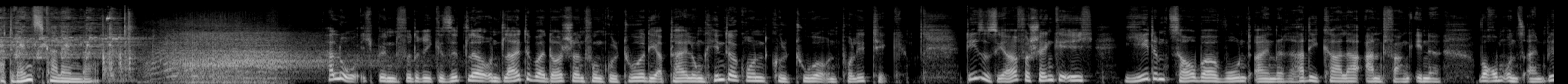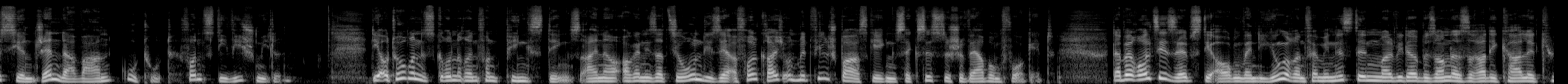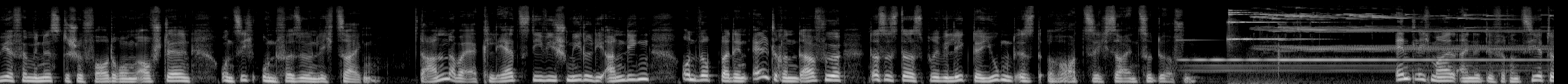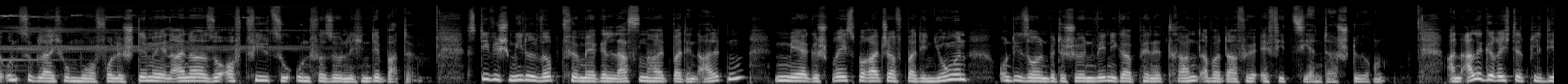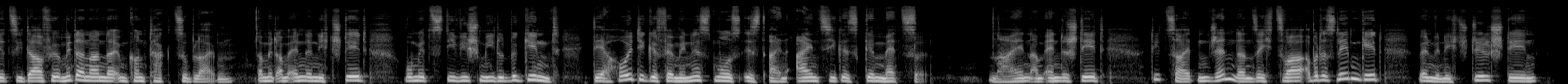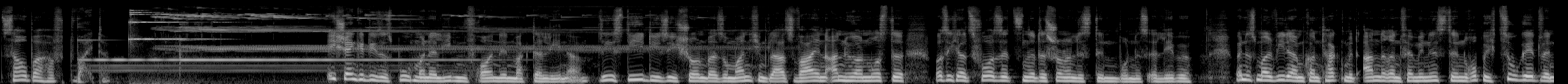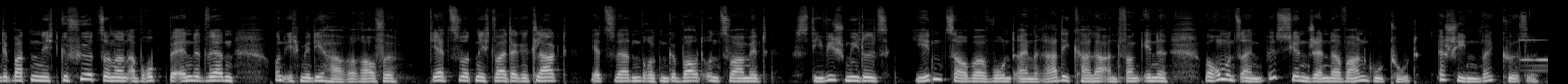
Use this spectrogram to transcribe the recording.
Adventskalender. Hallo, ich bin Friederike Sittler und leite bei Deutschlandfunk Kultur die Abteilung Hintergrund, Kultur und Politik. Dieses Jahr verschenke ich Jedem Zauber wohnt ein radikaler Anfang inne, warum uns ein bisschen Genderwahn gut tut, von Stevie Schmiedel. Die Autorin ist Gründerin von Pinkstings, einer Organisation, die sehr erfolgreich und mit viel Spaß gegen sexistische Werbung vorgeht. Dabei rollt sie selbst die Augen, wenn die jüngeren Feministinnen mal wieder besonders radikale queer-feministische Forderungen aufstellen und sich unversöhnlich zeigen. Dann aber erklärt Stevie Schmiedel die Anliegen und wirbt bei den Älteren dafür, dass es das Privileg der Jugend ist, rotzig sein zu dürfen. Endlich mal eine differenzierte und zugleich humorvolle Stimme in einer so oft viel zu unversöhnlichen Debatte. Stevie Schmiedel wirbt für mehr Gelassenheit bei den Alten, mehr Gesprächsbereitschaft bei den Jungen und die sollen bitte schön weniger penetrant, aber dafür effizienter stören. An alle gerichtet plädiert sie dafür, miteinander im Kontakt zu bleiben, damit am Ende nicht steht, womit Stevie Schmiedel beginnt. Der heutige Feminismus ist ein einziges Gemetzel. Nein, am Ende steht, die Zeiten gendern sich zwar, aber das Leben geht, wenn wir nicht stillstehen, zauberhaft weiter. Ich schenke dieses Buch meiner lieben Freundin Magdalena. Sie ist die, die sich schon bei so manchem Glas Wein anhören musste, was ich als Vorsitzende des Journalistinnenbundes erlebe. Wenn es mal wieder im Kontakt mit anderen Feministinnen ruppig zugeht, wenn Debatten nicht geführt, sondern abrupt beendet werden und ich mir die Haare raufe. Jetzt wird nicht weiter geklagt, jetzt werden Brücken gebaut und zwar mit Stevie Schmiedels Jeden Zauber wohnt ein radikaler Anfang inne, warum uns ein bisschen Genderwahn gut tut, erschienen bei Kösel.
